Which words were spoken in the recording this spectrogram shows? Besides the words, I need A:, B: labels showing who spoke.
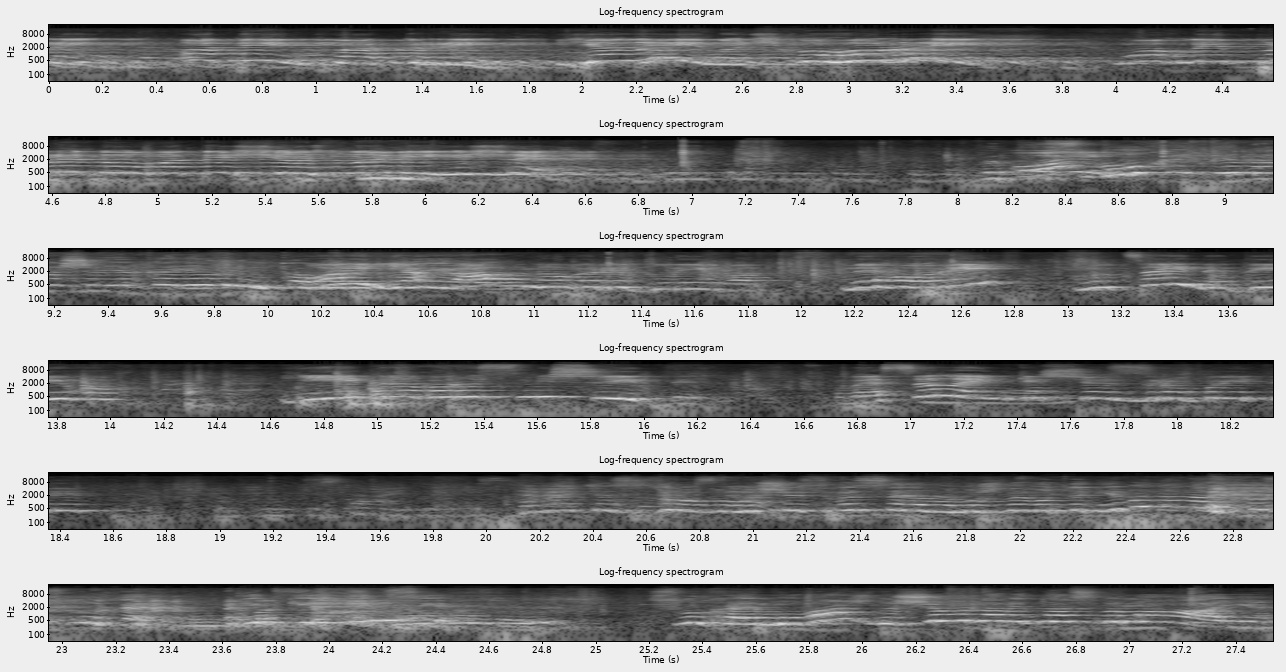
A: Один, два, три, ялиночко, гори. Могли б придумати щось новіше.
B: Ви
C: Ой.
B: послухайте, наша яка ялинка
C: Ой,
B: вередлива.
C: яка вона вередлива. Не горить, ну це й не диво. Її треба розсмішити. Веселеньке щось зробити.
B: Давайте зробимо щось веселе. Можливо, тоді вона нас послухає. Дітки, дітки, слухаємо уважно, що вона від нас вимагає.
